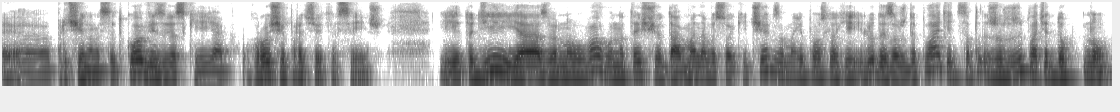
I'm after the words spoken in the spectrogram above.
е, причинно-наслідкові зв'язки, як гроші працюють і все інше. І тоді я звернув увагу на те, що да, в мене високий чек за мої послуги, і люди завжди платять, завжди платять до, ну,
